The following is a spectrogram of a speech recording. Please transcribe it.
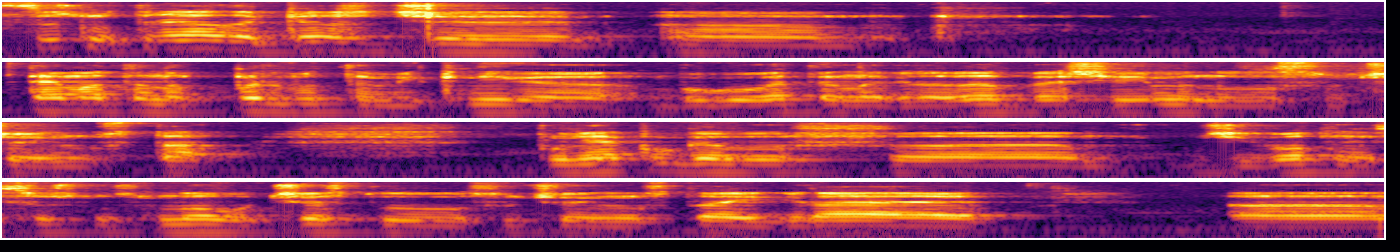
Всъщност трябва да кажа, че а, темата на първата ми книга Боговете на града беше именно за случайността. Понякога в а, живота ни всъщност много често случайността играе а,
